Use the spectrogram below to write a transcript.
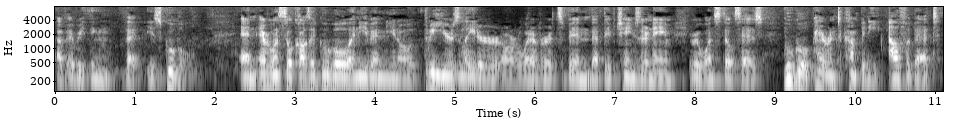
of everything that is Google. And everyone still calls it Google, and even, you know, three years later, or whatever it's been that they've changed their name, everyone still says Google parent company Alphabet,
